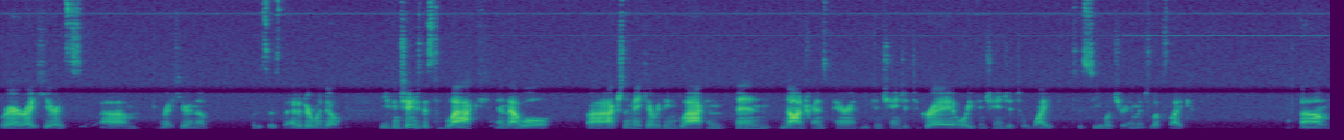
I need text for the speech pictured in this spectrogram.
where right here it's um, right here in the what is this the editor window. You can change this to black, and that will uh, actually make everything black and, and non-transparent. You can change it to gray, or you can change it to white to see what your image looks like. Um,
